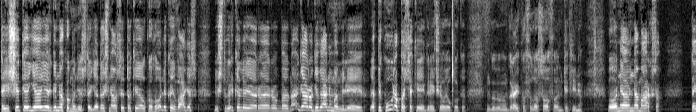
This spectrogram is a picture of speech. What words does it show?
Tai šitie jie irgi ne komunistai, jie dažniausiai tokie alkoholikai, vagės, ištvirkeliai ar, ar na, gero gyvenimo mylėjai. Epikūrą pasiekėjai greičiau jau kokio graiko filosofo antikinio, o ne, ne Markso. Tai,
